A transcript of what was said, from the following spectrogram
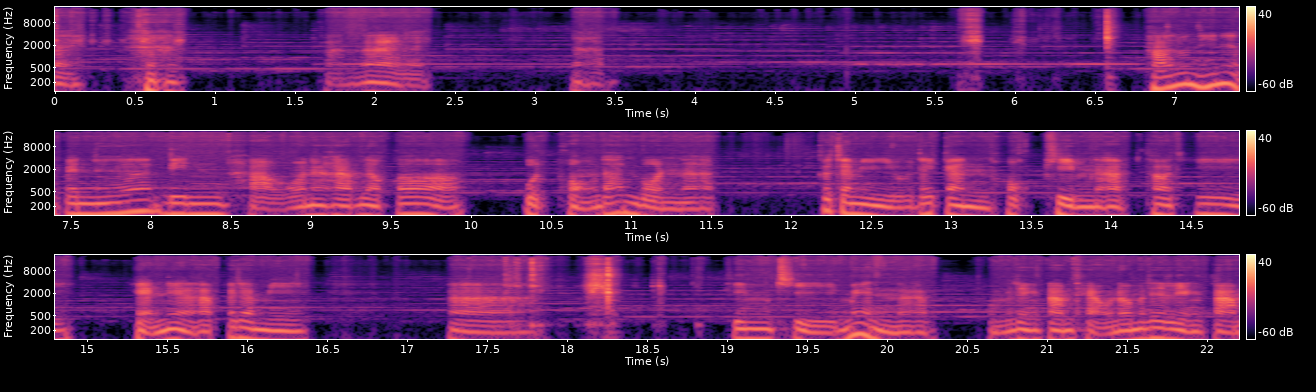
เลยกางง่ายเลยนะครับพระรุ่นนี้เนี่ยเป็นเนื้อดินเผานะครับ แล้วก็อุดผงด้านบนนะครับ ก็จะมีอยู่ด้วยกันหกพิมพ์นะครับ เท่าที่เห็นเนี่ยครับก็จะมีพิมพ์ขี่เม่นนะครับ ผมเรียงตามแถวเนาะไม่ได้เรียงตาม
